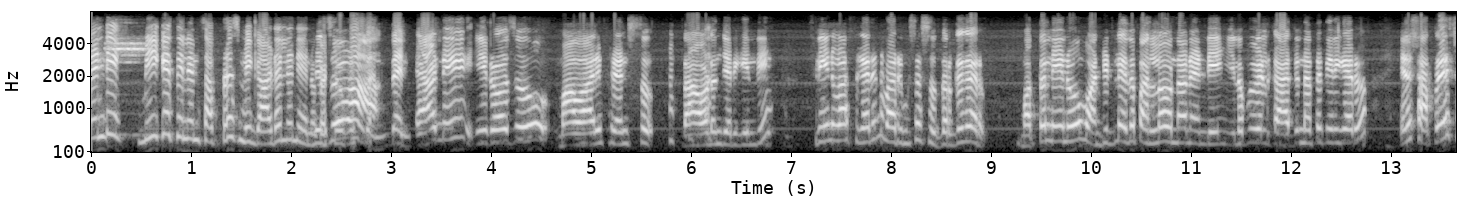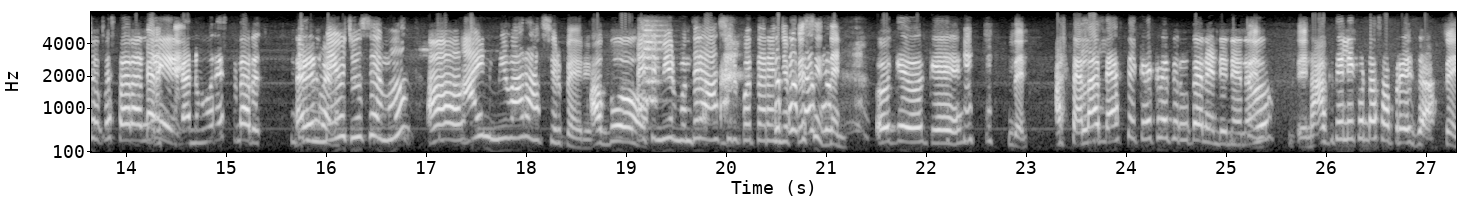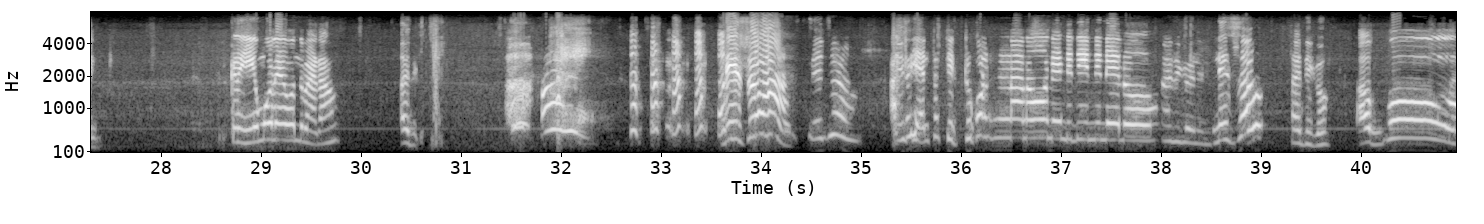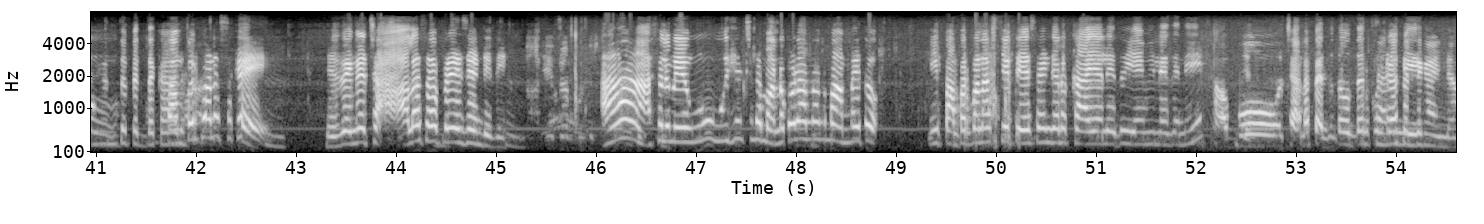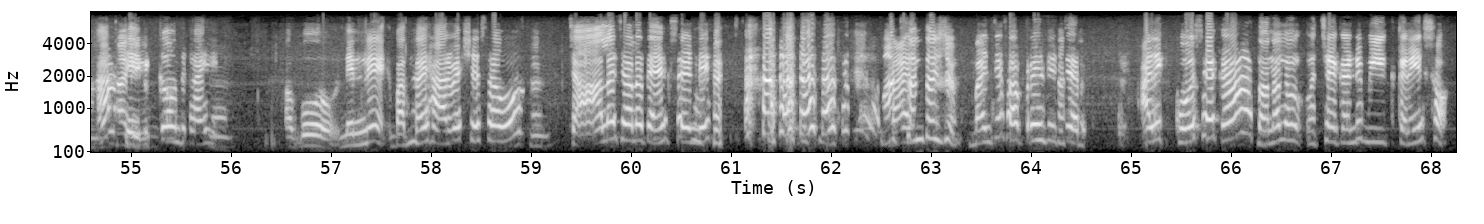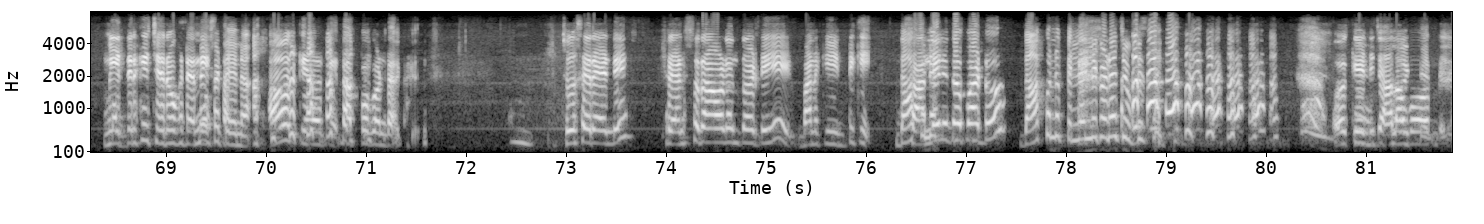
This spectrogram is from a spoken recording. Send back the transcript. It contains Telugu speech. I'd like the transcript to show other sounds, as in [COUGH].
రండి మీకే తెలియని సర్ప్రైజ్ మీ గార్డెన్లో నేను. ఏమండి ఈ రోజు మా వారి ఫ్రెండ్స్ రావడం జరిగింది. శ్రీనివాస్ గారు వారి మిస్సెస్ దుర్గ గారు. మొత్తం నేను వంటింట్లో ఏదో పనిలో ఉన్నానండి. ఈలోపు వీళ్ళు గార్డెన్ అంతా తిరిగారు. ఏదో సర్ప్రైజ్ చూపిస్తారని నన్ను ఊరిస్తున్నారు. మేడం. మేము చూసాము. ఆయన మీ వారు ఆశ్చర్యపోయారు. అబ్బో. అయితే మీరు ముందరే ఆశ్చర్యపోతారని చెప్పేసి [LAUGHS] ఓకే ఓకే. ఆ స్థలాలు లేస్తే ఇక్కడెక్కడే తిరుగుతానండి నేను. నాకు తెలియకుండా సర్ప్రైజా ఇక్కడ ఏ మూల ఏముంది మేడం? అది. నిజమా? నిజం. అసలు ఎంత తిట్టుకుంటున్నానో నేను దీన్ని నేను. అదిగోనండి. నిజం? అదిగో. అబ్బో! ఎంత పెద్ద కారం. పంపర్ పనసకాయ. నిజంగా చాలా సర్ప్రైజ్ అండి ఇది. ఆ అసలు మేము ఊహించిన మొన్న కూడా అన్నాను మా అమ్మాయితో ఈ పంపర్ పనస చెట్టు వేసాం కనుక కాయ లేదు ఏమీ లేదని. అబ్బో చాలా పెద్దది అవుద్ది చాలా పెద్దగా అయింది. అనుకుంటాను. తేలిగ్గా ఉంది కాయ. అబ్బో నిన్నే బత్తాయి హార్వెస్ట్ చేసావు. చాలా చాలా థ్యాంక్స్ అండి సంతోషం. మంచి సర్ప్రైజ్ ఇచ్చారు. అది కోసాక తొనలు వచ్చాకండి మీకు కనీసం మీ ఇద్దరికి చెరువు ఒకటనే ఒకటేనా. ఓకే ఓకే తప్పకుండా. చూసారా అండి? ఫ్రెండ్స్ రావడం తోటి మనకి ఇంటికి ఫ్యామిలీతో పాటు దాక్కున్న పిల్లల్ని కూడా చూపిస్తాను [LAUGHS] ఓకే అండి చాలా. బాగుంది.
